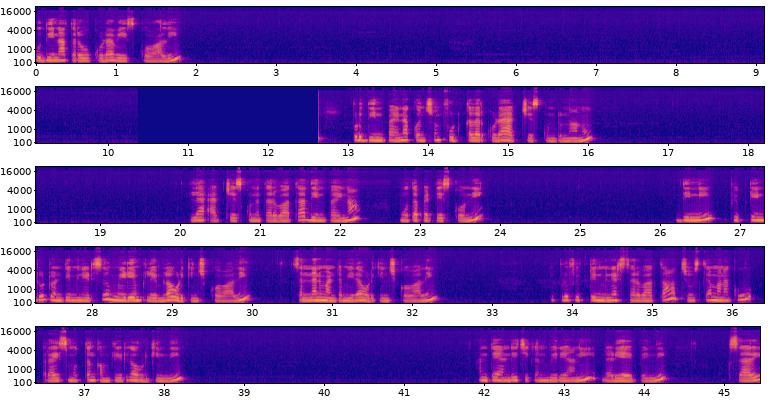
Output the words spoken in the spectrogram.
పుదీనా తరువు కూడా వేసుకోవాలి. ఇప్పుడు దీనిపైన కొంచెం ఫుడ్ కలర్ కూడా యాడ్ చేసుకుంటున్నాను. ఇలా యాడ్ చేసుకున్న తర్వాత దీనిపైన మూత పెట్టేసుకొని దీన్ని fifteen to twenty minutes medium ఫ్లేమ్లో ఉడికించుకోవాలి. సన్నని మంట మీద ఉడికించుకోవాలి. ఇప్పుడు ఫిఫ్టీన్ మినిట్స్ తర్వాత చూస్తే మనకు రైస్ మొత్తం కంప్లీట్గా ఉడికింది. అంతే అండి చికెన్ బిర్యానీ రెడీ అయిపోయింది. ఒకసారి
